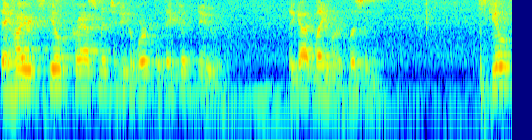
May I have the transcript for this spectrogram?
They hired skilled craftsmen to do the work that they couldn't do. They got labor. Listen, skilled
